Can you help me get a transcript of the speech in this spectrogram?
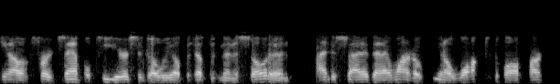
you know, for example, two years ago we opened up in Minnesota, and I decided that I wanted to, you know, walk to the ballpark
